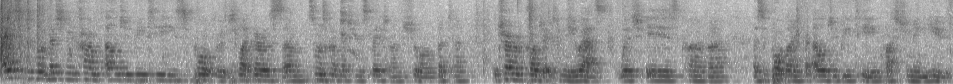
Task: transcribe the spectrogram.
I also just want to mention kind of LGBT support groups, like there was, um, someone's going to mention this later I'm sure, but um, the Trevor Project in the US, which is kind of a, a support line for LGBT and questioning youth,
